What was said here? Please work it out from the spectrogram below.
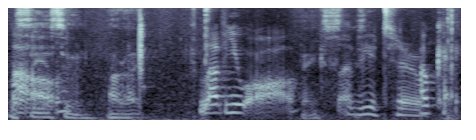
We'll see Oh. you soon. All right. Love you all. Thanks. Love you too. Okay.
